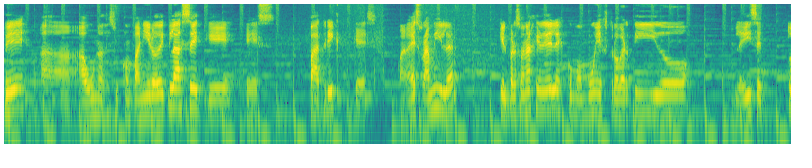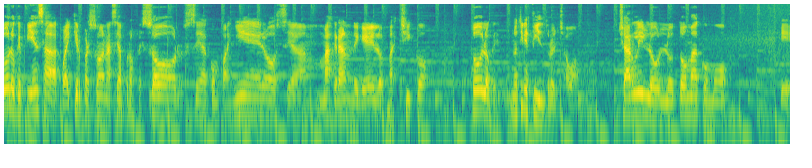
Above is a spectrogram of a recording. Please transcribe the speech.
ve a, a uno de sus compañeros de clase que es Patrick, que es, bueno, es Miller, que el personaje de él es como muy extrovertido, le dice todo lo que piensa a cualquier persona, sea profesor, sea compañero, sea más grande que él o más chico, todo lo que... No tiene filtro el chabón. Charlie lo, lo toma como eh,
